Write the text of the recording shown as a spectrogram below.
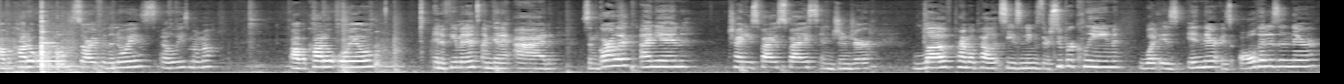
avocado oil. Sorry for the noise, Eloise, Mama. Avocado oil. In a few minutes, I'm gonna add some garlic, onion, Chinese five spice, and ginger. Love Primal Palette seasonings. They're super clean. What is in there is all that is in there.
